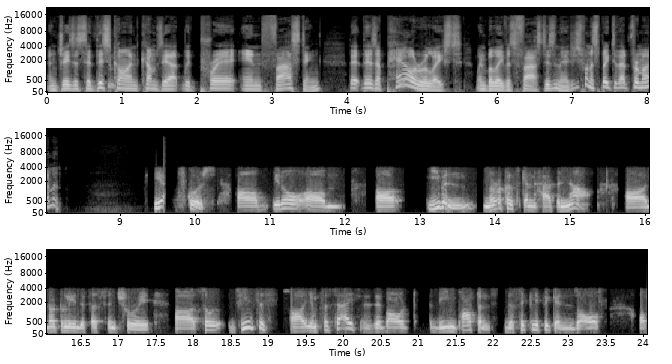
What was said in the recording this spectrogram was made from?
and Jesus said, This mm. kind comes out with prayer and fasting. There's a power released when believers fast, isn't there? Do you just want to speak to that for a moment? Yeah, of course. Um, you know, um, even miracles can happen now, uh, not only in the first century. Uh, so Jesus uh, emphasizes about the importance, the significance of of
